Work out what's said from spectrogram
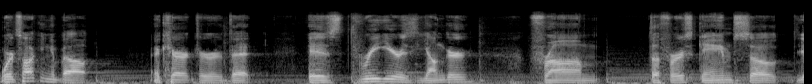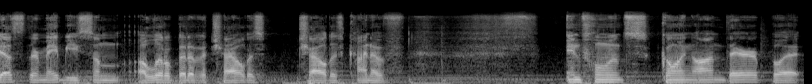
we're talking about a character that is three years younger from the first game. So yes, there may be some a little bit of a childish, childish kind of influence going on there, but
